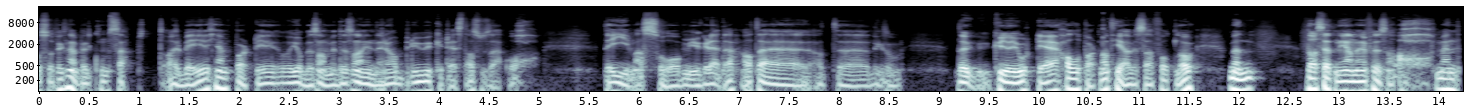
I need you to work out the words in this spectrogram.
også f.eks. konseptarbeid er kjempeartig, å jobbe sammen med designere og brukertester, syns jeg åh, det gir meg så mye glede. At jeg at, uh, liksom det kunne gjort det halvparten av tida hvis jeg hadde fått lov, men da sitter en igjen med følelsen av åh, men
